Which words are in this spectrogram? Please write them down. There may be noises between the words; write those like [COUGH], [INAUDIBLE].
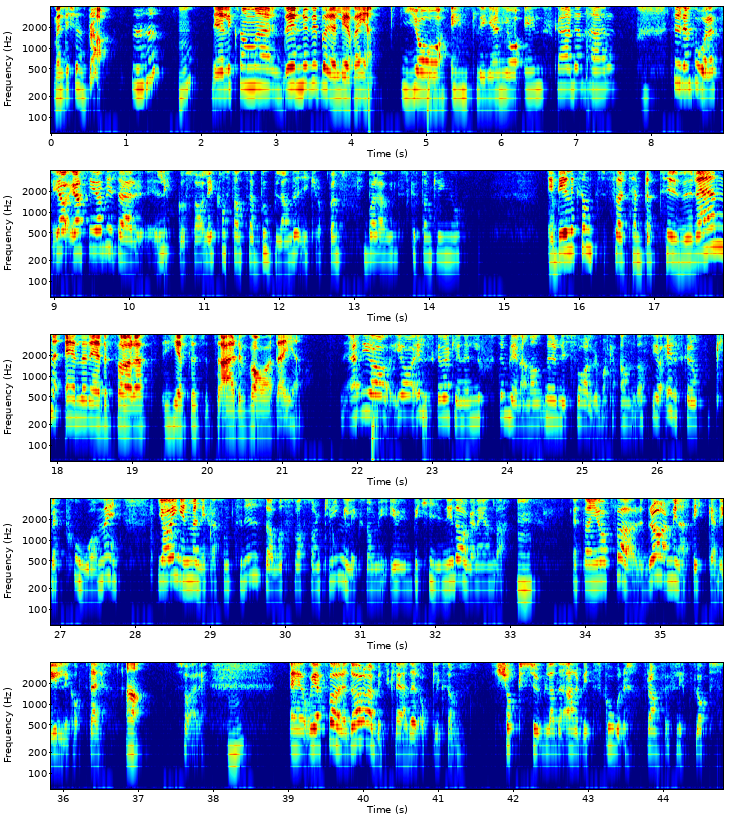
Men det känns bra. Mhm. Mm. Det är liksom, eh, det är nu vi börjar leva igen. Ja, äntligen. Jag älskar den här tiden på året. Jag, alltså jag blir så här lyckosalig, konstant så här bubblande i kroppen. Bara vill skutta omkring och... Är det liksom för temperaturen eller är det för att helt plötsligt så är det vardag igen? Alltså jag, jag älskar verkligen när luften blir en annan, när det blir svalare och man kan andas. Jag älskar att få klä på mig. Jag är ingen människa som trivs av att svassa omkring liksom i, bikini dagarna ända. Mm. Utan jag föredrar mina stickade yllekoftor. Ja. Så är det. Mm. Eh, och jag föredrar arbetskläder och liksom tjocksulade arbetsskor framför flipflops.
